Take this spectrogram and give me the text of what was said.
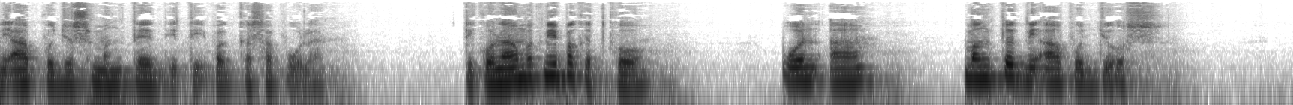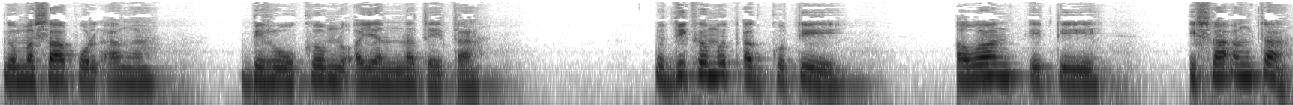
ni Apo Diyos mangted iti pagkasapulan. Ti kunamot ni bakit ko, un a, mangted ni Apo Diyos, nga masapul ang birukom no ayan na data No di kamot agkuti, awan iti isa ang ta.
